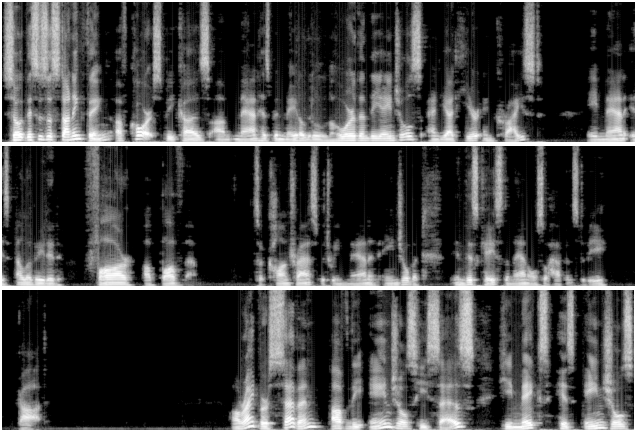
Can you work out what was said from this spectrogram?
So this is a stunning thing, of course, because um, man has been made a little lower than the angels, and yet here in Christ, a man is elevated far above them. It's a contrast between man and angel, but in this case, the man also happens to be God. All right, verse 7 of the angels, he says, he makes his angels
